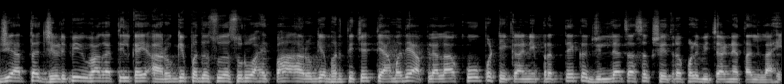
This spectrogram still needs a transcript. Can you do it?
जी आता झेडपी विभागातील काही आरोग्य पद सुद्धा सुरू आहेत पहा आरोग्य भरतीचे. त्यामध्ये आपल्याला खूप ठिकाणी प्रत्येक जिल्ह्याचं असं क्षेत्रफळ विचारण्यात आलेलं आहे.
